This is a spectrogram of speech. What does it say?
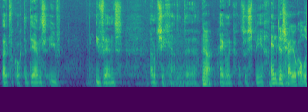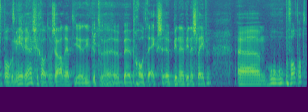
uitverkochte dance-events. En op zich gaat het uh, ja. eigenlijk als een speer. En dus ga je ook anders programmeren. Hè? Als je grotere zalen hebt, je, je kunt uh, grotere acts uh, binnen, binnenslepen. Um, hoe, hoe bevalt dat?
